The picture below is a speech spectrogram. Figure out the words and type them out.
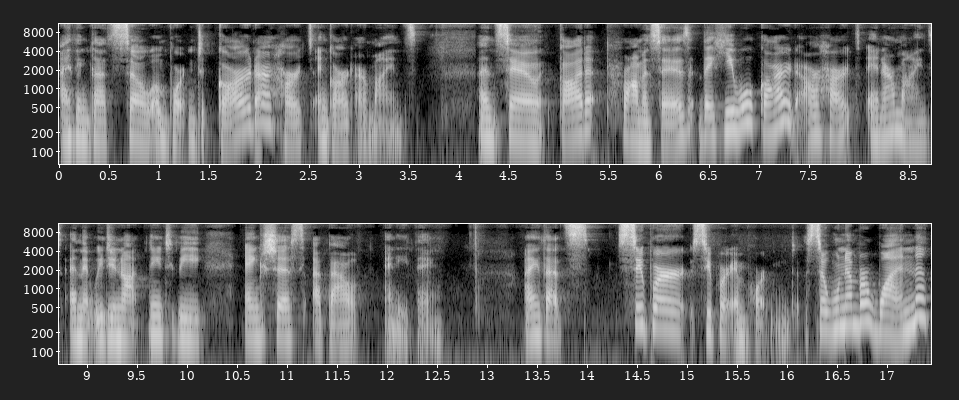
I think that's so important to guard our hearts and guard our minds. And so God promises that He will guard our hearts and our minds, and that we do not need to be anxious about anything. I think that's super, super important. So, number one,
